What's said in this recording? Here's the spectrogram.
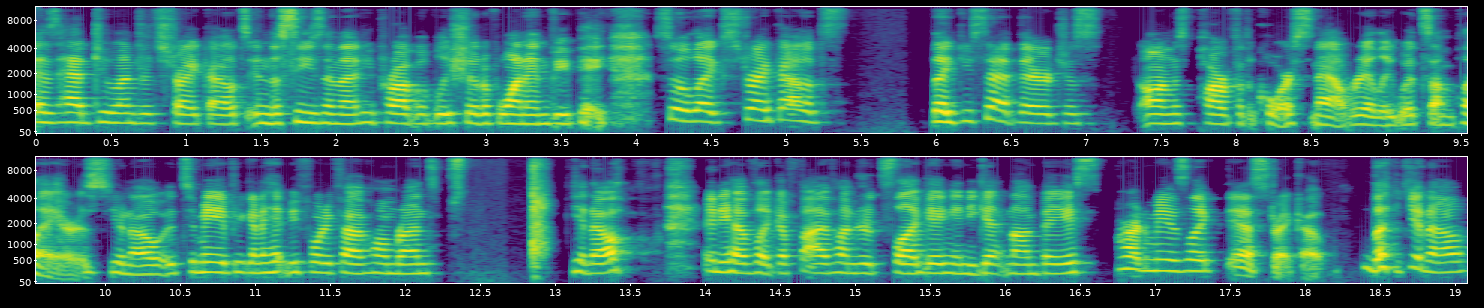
has had 200 strikeouts in the season that he probably should have won MVP. So, like, strikeouts, like you said, they're just on par for the course now, really, with some players. You know, to me, if you're to hit me 45 home runs, you know, and you have like a 500 slugging and you getting on base, part of me is like, yeah, strikeout. Like, you know,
